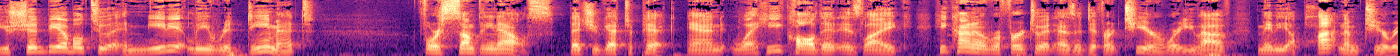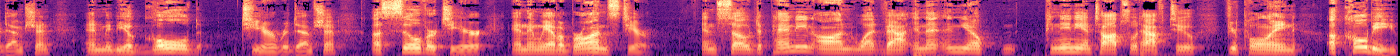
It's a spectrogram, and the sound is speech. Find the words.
you should be able to immediately redeem it for something else that you get to pick. And what he called it is like he kind of referred to it as a different tier where you have maybe a platinum tier redemption and maybe a gold tier redemption, a silver tier, and then we have a bronze tier. And so depending on what va- and then and you know Panini and Topps would have to if you're pulling a Kobe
